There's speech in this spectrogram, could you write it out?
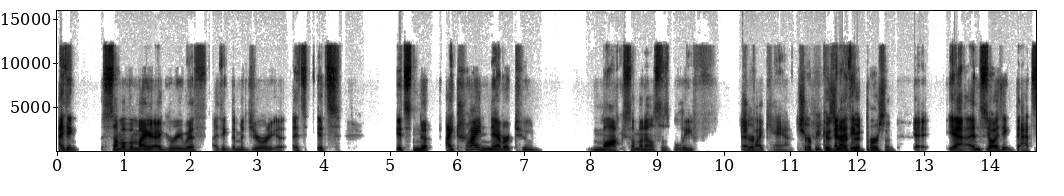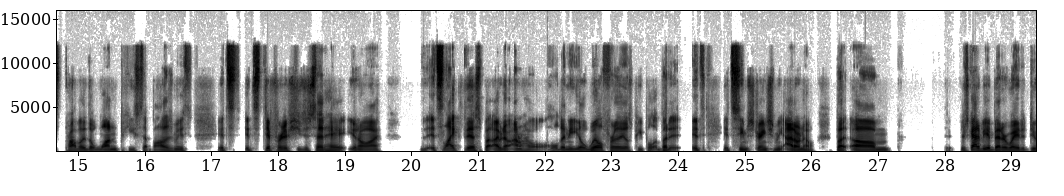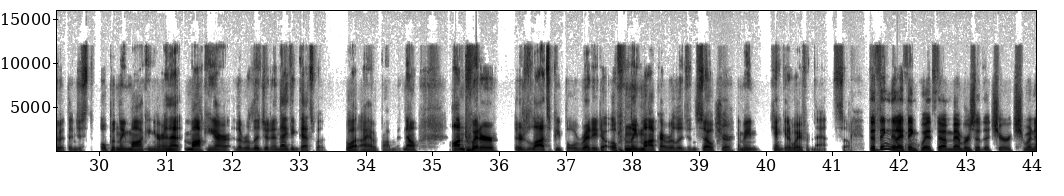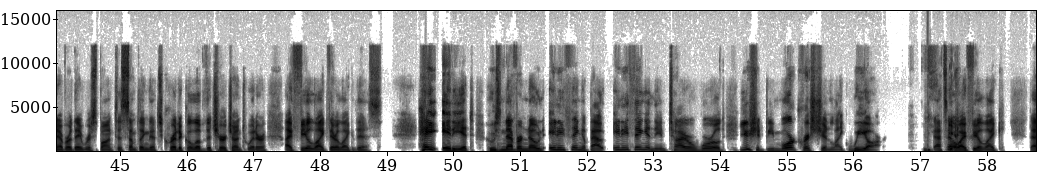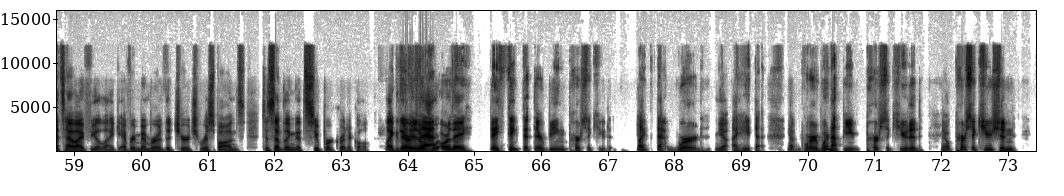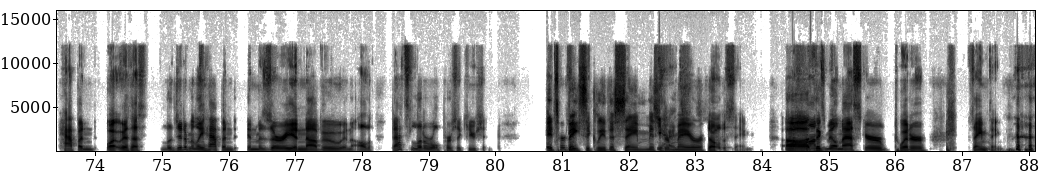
I think some of them i agree with. I think the majority uh, it's it's it's no i try never to mock someone else's belief sure. if i can. Sure because you're and a think, good person. Yeah and so yeah. i think that's probably the one piece that bothers me. It's it's it's different if she just said hey you know i it's like this, but I don't I don't have hold any ill will for those people, but it it it seems strange to me. I don't know. But um there's got to be a better way to do it than just openly mocking her and that mocking our the religion. And I think that's what what I have a problem with. Now, on Twitter, there's lots of people ready to openly mock our religion. So Sure. I mean, can't get away from that. So The thing that I think with uh, members of the church, whenever they respond to something that's critical of the church on Twitter, I feel like they're like this. Hey, idiot, who's never known anything about anything in the entire world, you should be more Christian like we are. That's how Yeah. I feel like. That's how I feel like every member of the church responds to something that's super critical. Like they're either the that or they they think that they're being persecuted. Like that word. Yeah. I hate that, that word. We're not being persecuted. Nope. Persecution happened what with us legitimately happened in Missouri and Nauvoo and all the that's literal persecution. it's perse- basically the same, Mr. it's Mayor. So the same. The Uh, the Haun's Mill massacre, Twitter, same thing.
